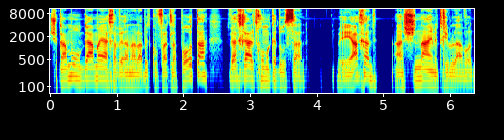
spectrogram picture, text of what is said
שכאמור גם היה חבר הנהלה בתקופת לפורטה, ואחראי על תחום הכדורסל. ויחד, השניים התחילו לעבוד.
